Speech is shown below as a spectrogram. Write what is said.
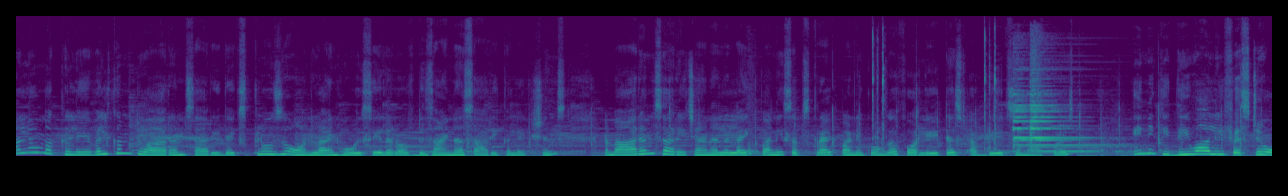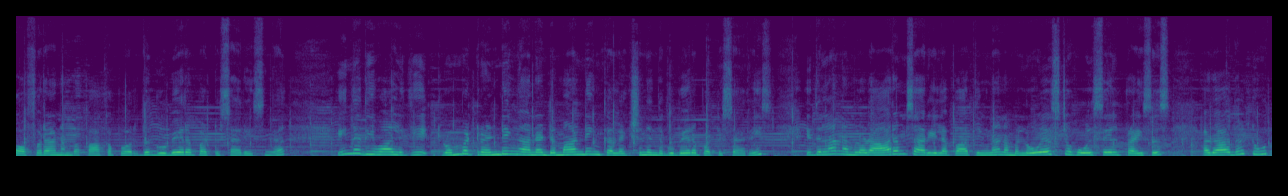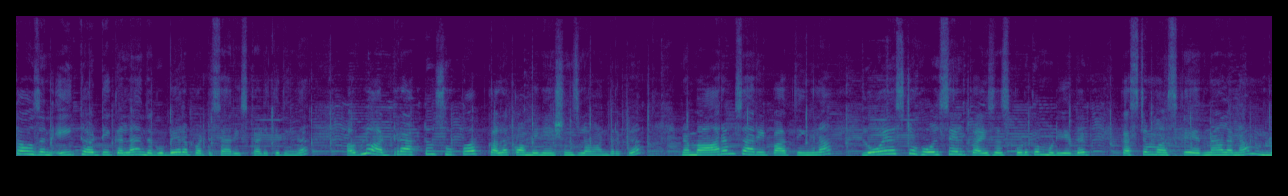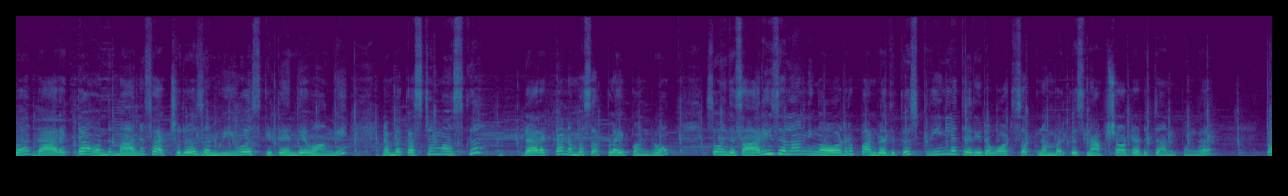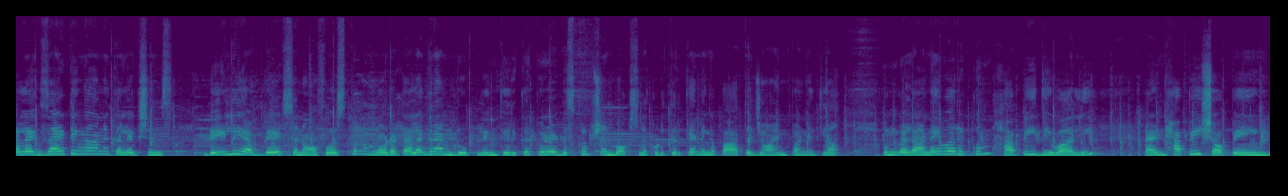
Hello மக்களே. Welcome to RM Saree the exclusive online wholesaler of designer sari collections நம்ம RM sorry சேனலை like பண்ணி subscribe பண்ணிக்கோங்க for latest updates and offers இன்றைக்கி Deepavali festive ஆஃபராக நம்ம பார்க்க போகிறது குபேர பட்டு சாரீஸுங்க இந்த தீபாவளிக்கு ரொம்ப ட்ரெண்டிங்கான டிமாண்டிங் கலெக்ஷன் இந்த குபேர பட்டு சாரீஸ் இதெல்லாம் நம்மளோட ஆரம் சாரியில் பார்த்தீங்கன்னா நம்ம லோயஸ்ட் ஹோல்சேல் ப்ரைஸஸ் அதாவது டூ தௌசண்ட் எயிட் தேர்ட்டிக்கெல்லாம் இந்த குபேர பட்டு சாரீஸ் கிடைக்குதுங்க. அவ்வளோ அட்ராக்டிவ் சூப்பர் கலர் காம்பினேஷன்ஸில் வந்திருக்கு. நம்ம ஆரம் சாரி பார்த்தீங்கன்னா லோயஸ்ட் ஹோல்சேல் ப்ரைஸஸ் கொடுக்க முடியுது. கஸ்டமர்ஸ்க்கு எதனாலனா நம்ம டேரெக்டாக வந்து மேனுஃபேக்சரர்ஸ் அண்ட் வீவர்ஸ் கிட்டேருந்தே வாங்கி நம்ம கஸ்டமர்ஸ்க்கு டேரெக்டாக நம்ம சப்ளை பண்ணுறோம் ஸோ இந்த சாரீஸ் எல்லாம் நீங்கள் ஆர்டர் பண்ணுறதுக்கு ஸ்க்ரீனில் தெரிகிற வாட்ஸ்அப் நம்பருக்கு ஸ்னாப்ஷாட் எடுத்து அனுப்புங்க. பல எக்ஸைட்டிங்கான கலெக்ஷன்ஸ் டெய்லி அப்டேட்ஸ் அண்ட் ஆஃபர்ஸ்க்கு நம்மளோட டெலகிராம் குரூப் லிங்க் இருக்குது கீழே டிஸ்கிரிப்ஷன் பாக்ஸில் கொடுத்துருக்கேன். நீங்கள் பார்த்து ஜாயின் பண்ணிக்கலாம். உங்கள் அனைவருக்கும் happy Diwali and happy shopping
